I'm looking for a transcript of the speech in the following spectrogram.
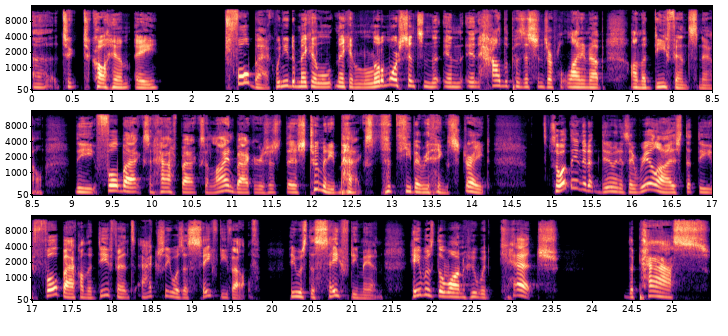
uh, to to call him a fullback. We need to make it make it a little more sense in the, in in how the positions are lining up on the defense now. The fullbacks and halfbacks and linebackers, there's, there's too many backs to keep everything straight. So what they ended up doing is they realized that the fullback on the defense actually was a safety valve. He was the safety man. He was the one who would catch the pass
